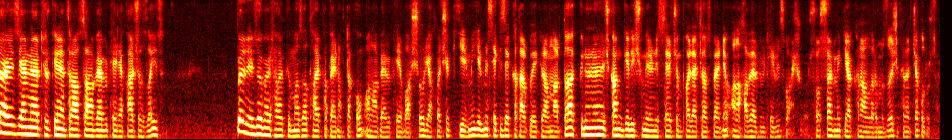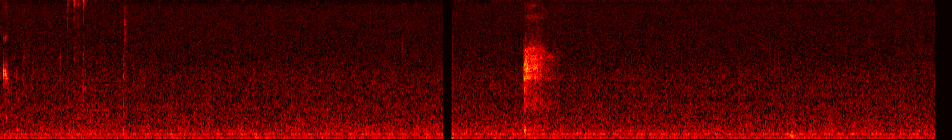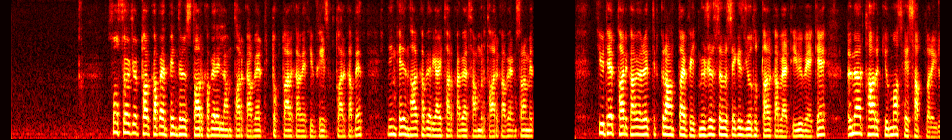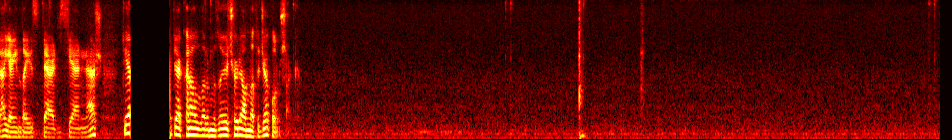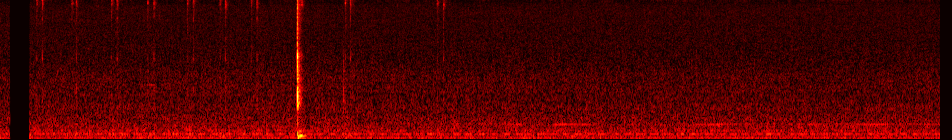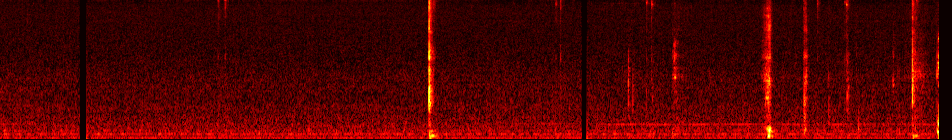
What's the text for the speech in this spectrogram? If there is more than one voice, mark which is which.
Speaker 1: Değerli izleyenler, Türkiye'nin Trabzon haber bülteniyle karşınızdayız. Ben Deniz Ömer Tarık Yılmaz'a tarikhaber.com ana haber bülteni başlıyor. Yaklaşık 20-28'e kadar bu ekranlarda günün öne çıkan gelişmelerini sizler için paylaşacağız benim ana haber bültenimiz başlıyor. Sosyal medya kanallarımızı tanıtacak olursak. Sosyal Cep Tarık Haber, Pinterest Tarık Haber, Elham Tarık Haber, TikTok Tarık Haber, Facebook Tarık Haber, LinkedIn Tarık Haber, Yay Tarık Haber, Tumblr Tarık Haber, Instagram Twitter Tarık Haber, Reddit Grand Typhoid, Müjde 08, YouTube Tarık Haber TV, BK, Ömer Tarık Yılmaz hesaplarıyla yayındayız değerli izleyenler. Diğer kanallarımızı şöyle anlatacak olursak.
